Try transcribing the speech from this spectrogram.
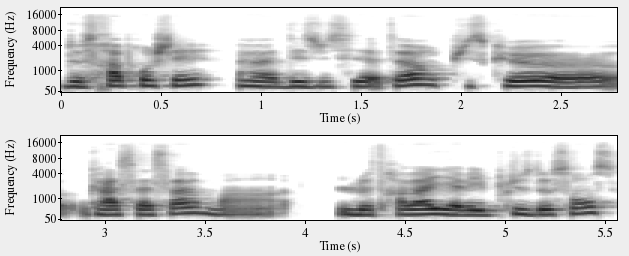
de se rapprocher euh, des utilisateurs, puisque euh, grâce à ça, ben, le travail avait plus de sens.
